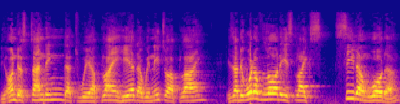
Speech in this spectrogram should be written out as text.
the understanding that we're applying here, that we need to apply, is that the word of the Lord is like seed and water.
